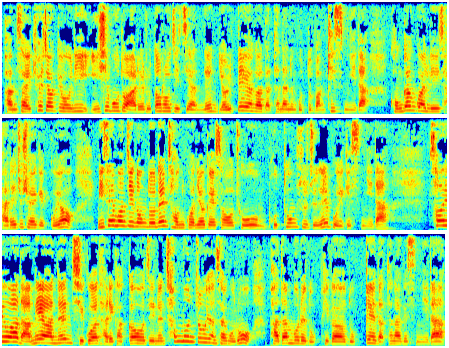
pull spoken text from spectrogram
밤사이 최저 기온이 25도 아래로 떨어지지 않는 열대야가 나타나는 곳도 많겠습니다. 건강 관리 잘 해주셔야겠고요. 미세먼지 농도는 전 권역에서 좋은 보통 수준을 보이겠습니다. 서해와 남해안은 지구와 달이 가까워지는 천문조 현상으로 바닷물의 높이가 높게 나타나겠습니다.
